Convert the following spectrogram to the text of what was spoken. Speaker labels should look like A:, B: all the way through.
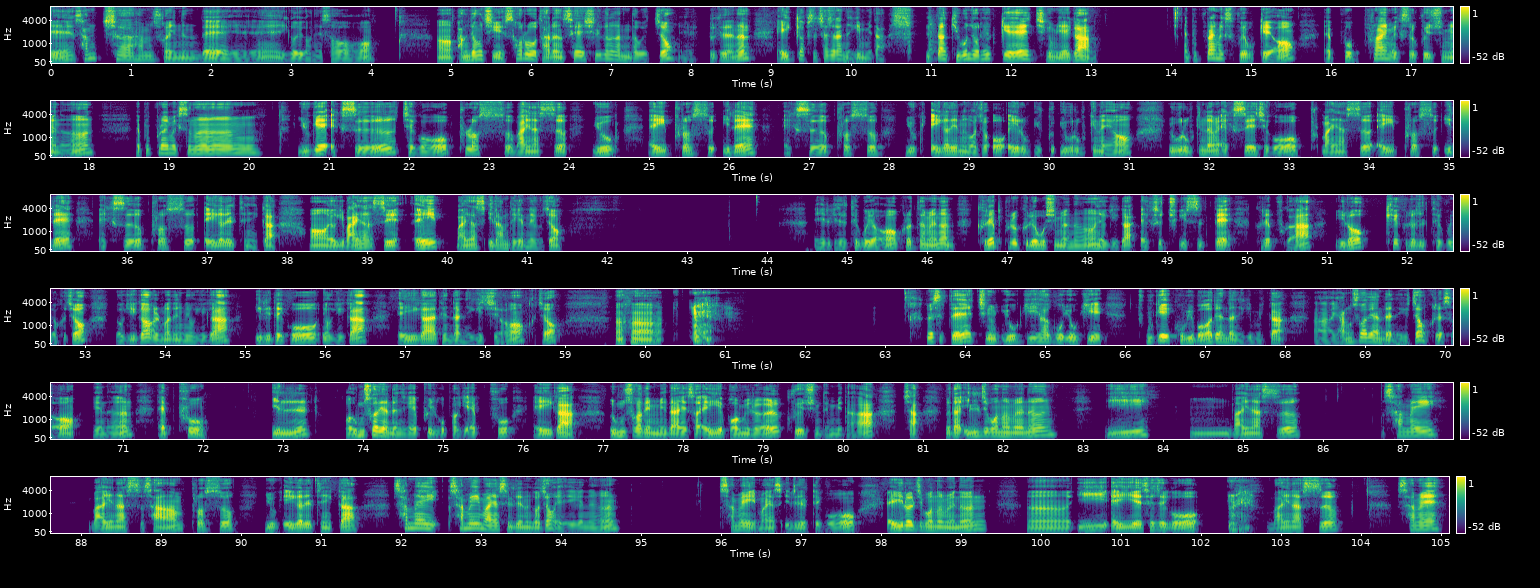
A: 예, 3차 함수가 있는데, 예, 이거 이건에서, 어, 방정식이 서로 다른 세 실근을 갖는다고 했죠? 예, 그렇게 되는 A 값을 찾으라는 얘기입니다. 일단 기본적으로 해볼게. 지금 얘가 F'X 구해볼게요. F'X를 구해주시면은, F'X는 6의 X 제곱 플러스 마이너스 6 A 플러스 1의 X 플러스 6a가 되는 거죠. 어, a로 6, 6으로 묶이네요. 6으로 묶인 다음에 x의 제곱 마이너스 a 플러스 1의 x 플러스 a가 될 테니까 어, 여기 마이너스 a 마이너스 1 하면 되겠네요. 그죠? 네, 이렇게 될 테고요. 그렇다면은 그래프를 그려보시면은 여기가 x축이 있을 때 그래프가 이렇게 그려질 테고요. 그죠? 여기가 얼마 되는 여기가 1이 되고 여기가 a가 된다는 얘기죠. 그죠? 그랬을 때 지금 여기하고 여기 두 개의 곱이 뭐가 된다는 얘기입니까? 아, 양수가 된다는 얘기죠. 그래서 얘는 f1 어, 음수가 된다는 얘기. f1 곱하기 fa가 음수가 됩니다. 그래서 a의 범위를 구해주시면 됩니다. 자, 여기다 1 집어넣으면은 2 음, 마이너스 3a 마이너스 3 플러스 6a가 될 테니까 3a 3a 마이너스 1 되는 거죠? 예, 이거는 3a 마이너스 1이 될 테고 a를 집어넣으면은 어, 2a의 세제곱 마이너스 3의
